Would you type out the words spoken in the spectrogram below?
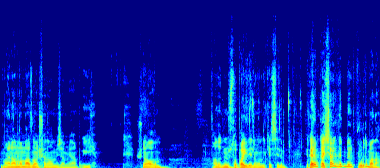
Mine almam lazım ama şu an almayacağım ya. Bu iyi. Şunu alalım. Hadi dümdüz topa gidelim onu keselim. Yakarım kaçar dedim dönüp vurdu bana.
